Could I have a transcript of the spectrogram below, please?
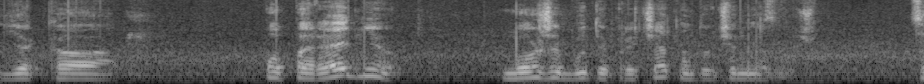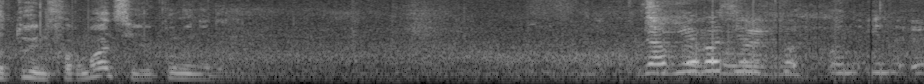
яка попередньо може бути причетна до вчинення злочину. Це ту інформацію, яку ми надаємо. Чи є у вас інфо- ін- ін-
